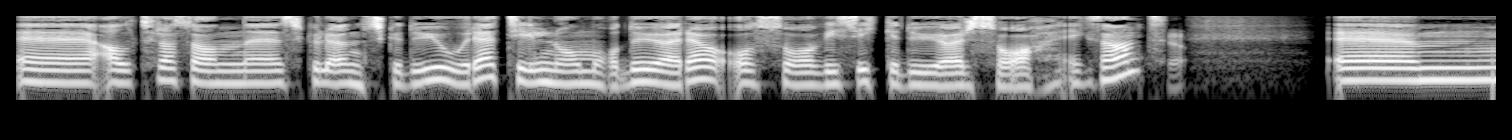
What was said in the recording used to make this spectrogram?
Eh, alt fra sånn skulle ønske du gjorde, til nå må du gjøre, og så hvis ikke du gjør så, ikke sant? Ja. Um,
